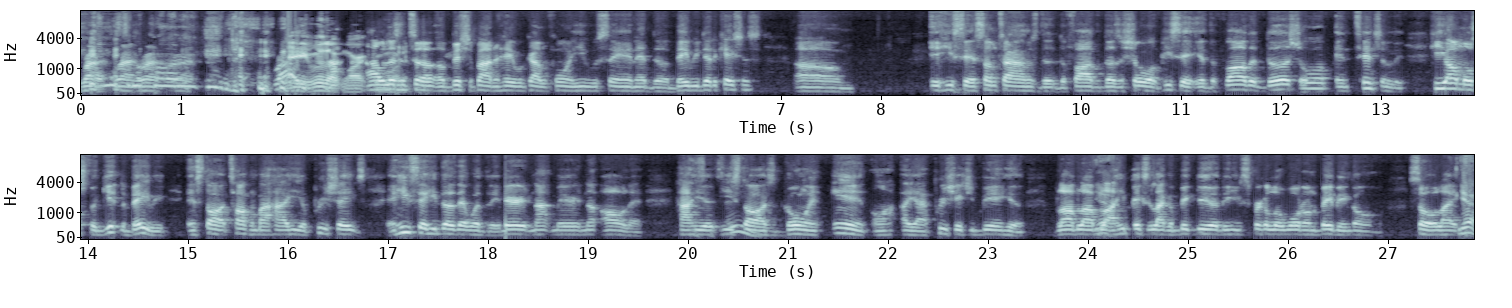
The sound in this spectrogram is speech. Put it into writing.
Right, right, right, right, Hey, what up, Mark? I, I was listening to a bishop out in Hayward, California. He was saying that the baby dedications, um, he said sometimes the, the father doesn't show up. He said if the father does show up intentionally, he almost forget the baby and start talking about how he appreciates. And he said he does that whether they're married, not married, not all that how he, he starts going in on hey, I appreciate you being here, blah blah blah. He makes it like a big deal. Then he sprinkle a little water on the baby and go home. So like yeah.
